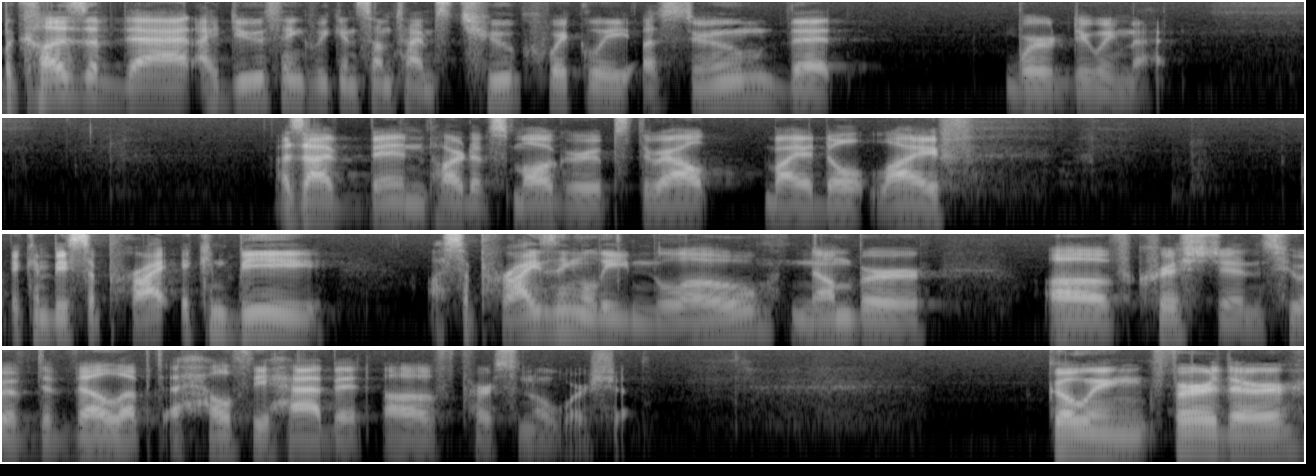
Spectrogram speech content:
because of that, I do think we can sometimes too quickly assume that we're doing that. As I've been part of small groups throughout my adult life, it can be, surpri- it can be a surprisingly low number of Christians who have developed a healthy habit of personal worship. Going further,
